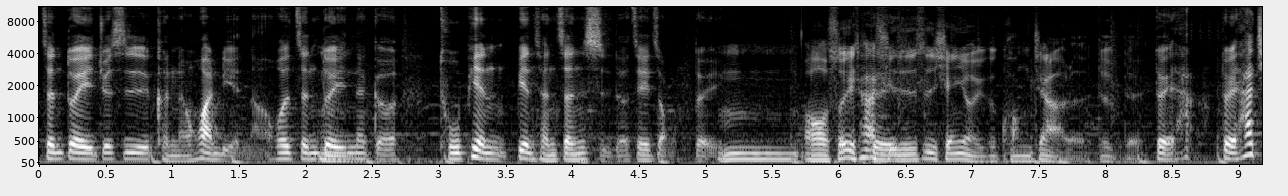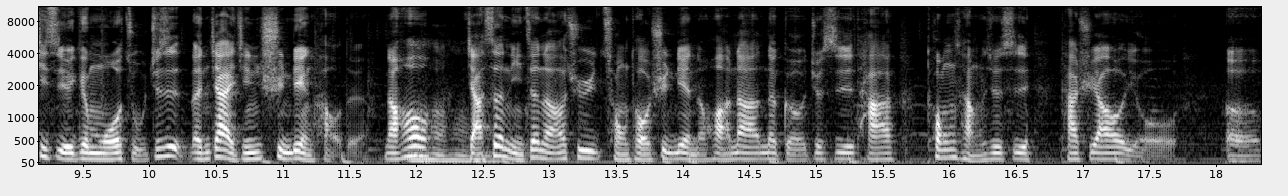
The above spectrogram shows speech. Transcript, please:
针、嗯、对就是可能换脸啊，或者针对那个。图片变成真实的这种，对，嗯，哦，所以它其实是先有一个框架了，对，对不对？对，它，对，它其实有一个模组，就是人家已经训练好的。然后，假设你真的要去从头训练的话，那那个就是它通常就是它需要有呃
